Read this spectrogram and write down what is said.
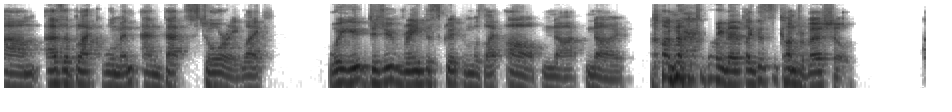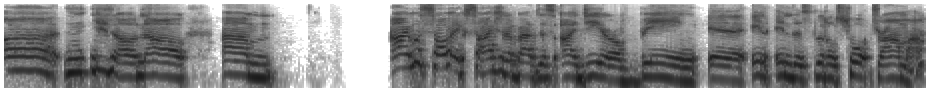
um, as a black woman and that story? Like, were you? Did you read the script and was like, oh no, no, I'm not doing that. Like, this is controversial. Uh, you know, no. I was so excited about this idea of being uh, in in this little short drama,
